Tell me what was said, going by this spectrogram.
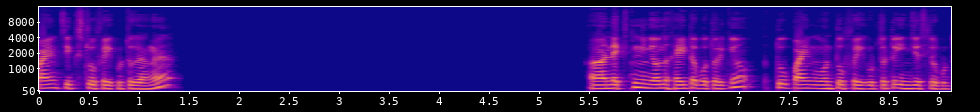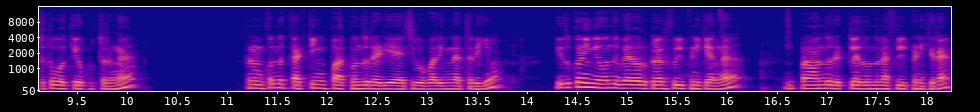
point six two five கொடுத்துருக்காங்க. நெக்ஸ்ட் நீங்கள் வந்து ஹைட்டை பொறுத்த வரைக்கும் two point one two five கொடுத்துட்டு இன்ச்சஸில் கொடுத்துட்டு ஓகே கொடுத்துருங்க. இப்போ நமக்கு வந்து கட்டிங் பார்ட் வந்து ரெடி ஆகிடுச்சு இப்போ பார்த்தீங்கன்னா தெரியும். இதுக்கும் நீங்கள் வந்து வேறு ஒரு கலர் ஃபில் பண்ணிக்கோங்க. இப்போ நான் வந்து ரெட் கலர் வந்து நான் ஃபில் பண்ணிக்கிறேன்.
